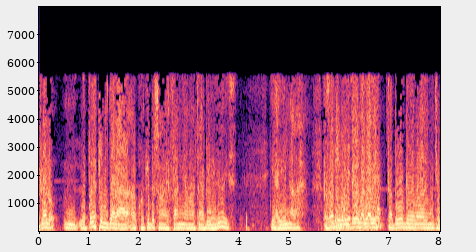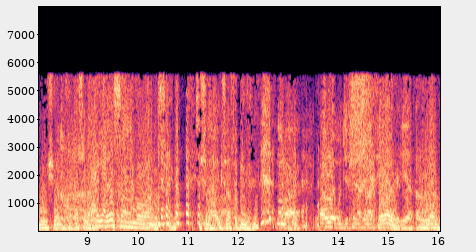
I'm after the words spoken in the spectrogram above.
claro, le puedes preguntar a, a cualquier persona de España dónde está la piedra Inés y ahí nada. Pero Sería tampoco queremos darle, tampoco queremos darle mucha publicidad, por si acaso la Ya, ya, destrozan o algo así, ¿no? Y se la, y se la cepillan, ¿eh? No lo haga. Pablo, muchísimas gracias. Pues vale, y hasta igual, luego.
